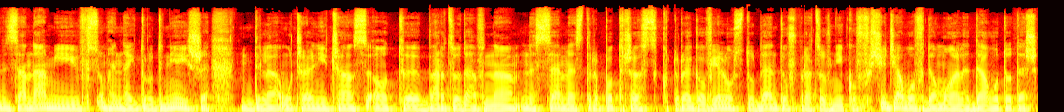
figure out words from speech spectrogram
za nami w sumie najtrudniejszy dla uczelni czas od bardzo dawna semestr, podczas którego wielu studentów, pracowników siedziało w domu, ale dało to też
